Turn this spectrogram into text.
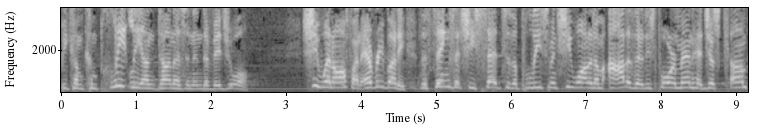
become completely undone as an individual. She went off on everybody. The things that she said to the policemen, she wanted them out of there. These poor men had just come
